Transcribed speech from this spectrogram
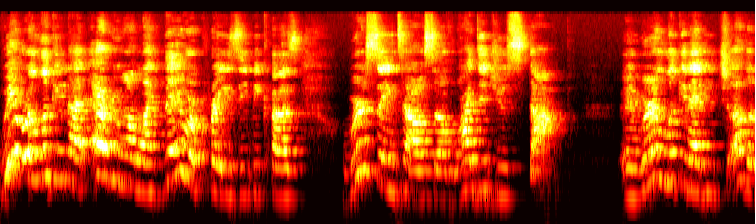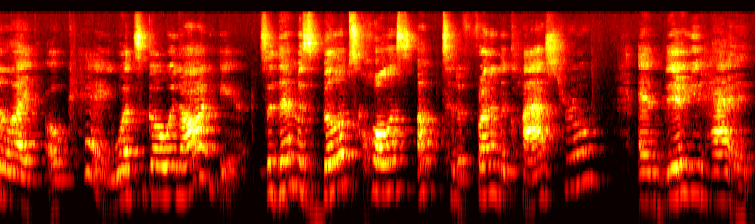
We were looking at everyone like they were crazy because we're saying to ourselves, why did you stop? And we're looking at each other like, okay, what's going on here? So then Miss Billups called us up to the front of the classroom and there you had it.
